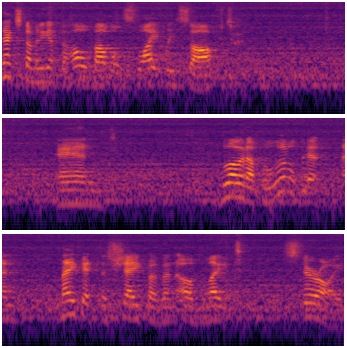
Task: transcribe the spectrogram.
Next, I'm going to get the whole bubble slightly soft and blow it up a little bit and make it the shape of an oblate spheroid.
